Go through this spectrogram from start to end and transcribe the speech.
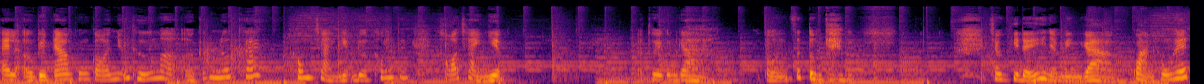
Hay là ở Việt Nam cũng có những thứ mà ở các nước khác không trải nghiệm được, không khó trải nghiệm. Thuê con gà, tốn rất tốn kém. Trong khi đấy thì nhà mình gà quản không hết,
